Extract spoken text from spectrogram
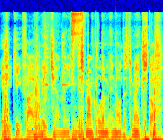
if you keep five of each and then you can dismantle them in order to make stuff.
